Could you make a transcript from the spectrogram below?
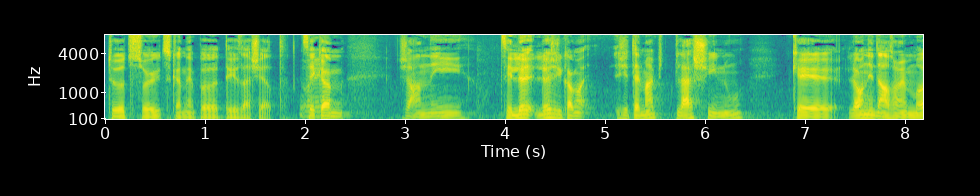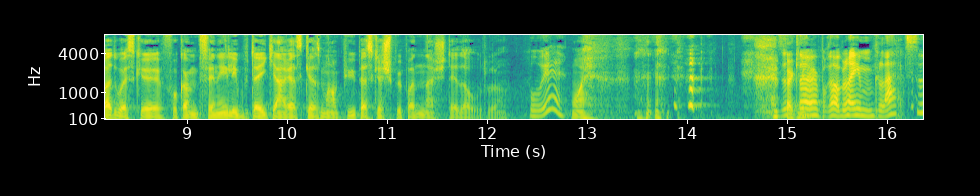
tout ceux que tu connais pas, t'es achètes. C'est Ouais. comme, j'en ai, tu sais, là, là j'ai comme, j'ai tellement plus de place chez nous que là, on est dans un mode où est-ce que faut comme finir les bouteilles qui en restent quasiment plus parce que je peux pas en acheter d'autres, là. Vrai? Ouais. Là- un problème plate, ça.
